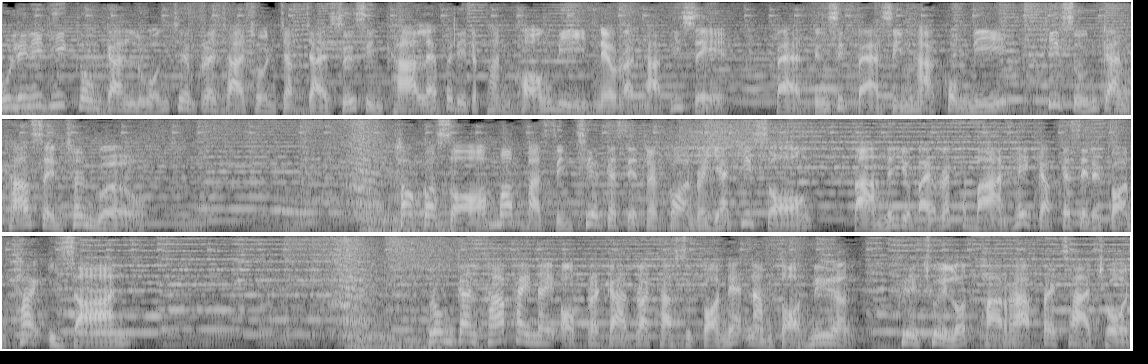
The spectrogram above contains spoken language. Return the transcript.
โครงการหลวงเชิญประชาชนจับจ่ายซื้อสินค้าและผลิตภัณฑ์ของดีในราคาพิเศษ 8-18 สิงหาคมนี้ ที่ศูนย์การค้าเซ็นทรัลเวิลด์ทกสมอบบัตรสินเชื่อเกษตรกรระยะที่ 2 ตามนโยบายรัฐบาลให้กับเกษตรกรภาคอีสานกรมการค้าภายในออกประกาศราคาสุกรแนะนำต่อเนื่อง เพื่อช่วยลดภาระประชาชน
